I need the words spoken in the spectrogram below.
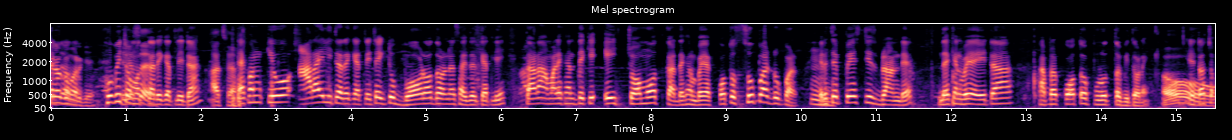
এরকম আর কি। হ্যাঁ, খুবই চমৎকার এই ক্যাটলিটা। আচ্ছা। এখন কেউ আড়াই লিটারের ক্যাটলি চাই একটু বড় ধরনের সাইজের ক্যাটলি। তারা আমার এখান থেকে এই চমৎকার দেখেন ভাইয়া কত সুপার ডুপার। এটা হচ্ছে পেস্টিস ব্র্যান্ডের। দেখেন ভাইয়া এটা আপনার কত পুরুত্ব ভিতরে। এটা হচ্ছে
